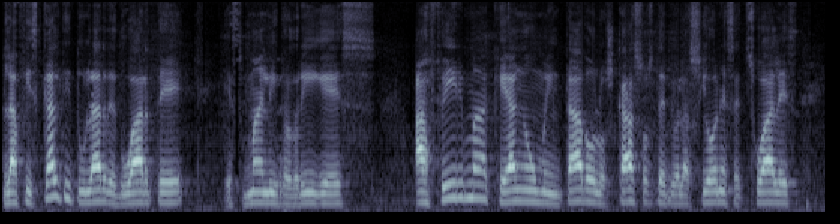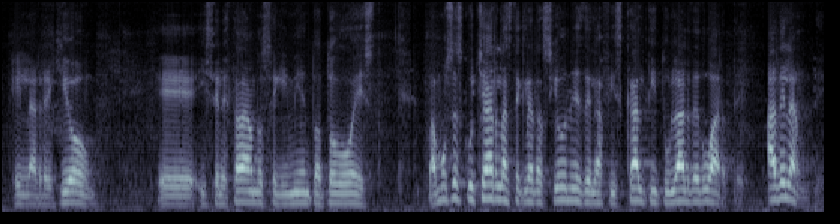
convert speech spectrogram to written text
la fiscal titular de Duarte, Smiley Rodríguez, afirma que han aumentado los casos de violaciones sexuales en la región eh, y se le está dando seguimiento a todo esto. Vamos a escuchar las declaraciones de la fiscal titular de Duarte. Adelante.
